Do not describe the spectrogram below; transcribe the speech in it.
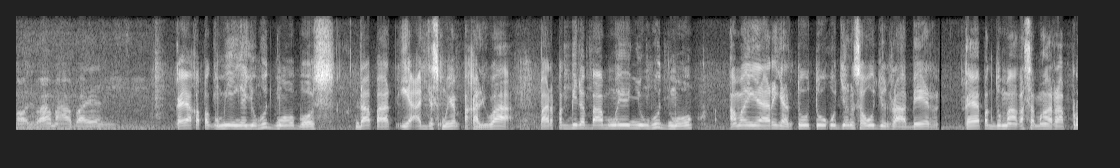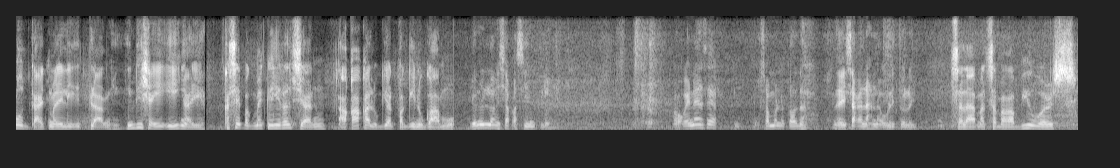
Oh, di ba? Mahaba yan. Kaya kapag umiingay yung hood mo, boss, dapat i-adjust mo yan pakaliwa. Para pag binaba mo ngayon yung hood mo, ang mangyayari yan, tutukod yan sa hood yung rubber. Kaya pag dumaka sa mga rough road, kahit maliliit lang, hindi siya iingay. Kasi pag may clearance yan, akakalog yan pag inuga mo. Ganun lang siya kasimple. Okay na yan, sir. Buksan mo na todo. Dahil isa ka na naulit tuloy. Salamat sa mga viewers.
